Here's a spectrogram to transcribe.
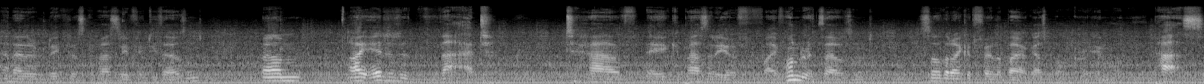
and had a ridiculous capacity of 50,000. Um, I edited that to have a capacity of 500,000 so that I could fill a biogas bunker in one pass.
